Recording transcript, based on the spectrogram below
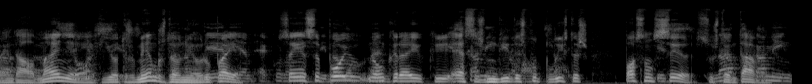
Vem da Alemanha e de outros membros da União Europeia. Sem esse apoio, não creio que essas medidas populistas possam ser sustentáveis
